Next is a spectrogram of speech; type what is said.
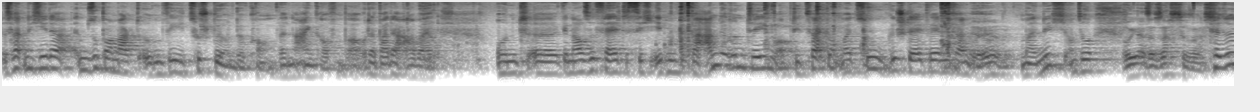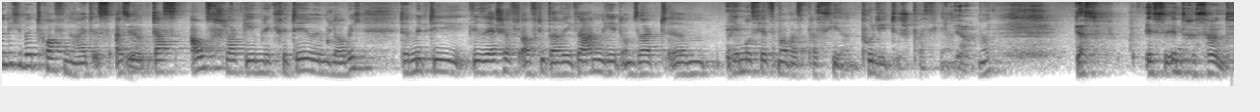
Das hat nicht jeder im Supermarkt irgendwie zu spüren bekommen, wenn er einkaufen war oder bei der Arbeit. Ja. Und äh, genauso verhält es sich eben bei anderen Themen, ob die Zeitung mal zugestellt werden kann oder ja, ja. mal nicht und so. Oh ja, da sagst du was. Persönliche Betroffenheit ist also ja. das ausschlaggebende Kriterium, glaube ich, damit die Gesellschaft auf die Barrikaden geht und sagt, ähm, hier muss jetzt mal was passieren, politisch passieren. Ja. Ne? Das ist interessant.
